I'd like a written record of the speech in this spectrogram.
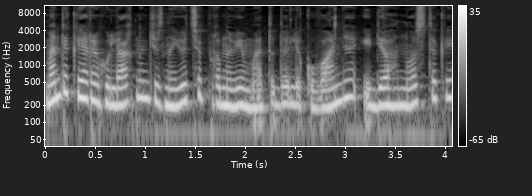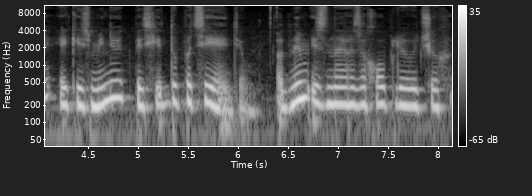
Медики регулярно дізнаються про нові методи лікування і діагностики, які змінюють підхід до пацієнтів. Одним із найзахоплюючих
